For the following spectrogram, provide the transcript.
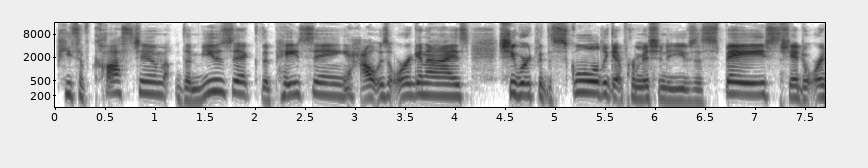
piece of costume, the music, the pacing, how it was organized. She worked with the school to get permission to use a space. She had to, or-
